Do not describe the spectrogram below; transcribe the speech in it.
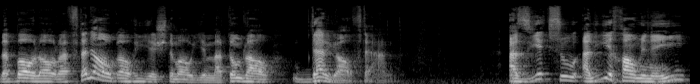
و بالا رفتن آگاهی اجتماعی مردم را دریافتهاند. از یک سو علی خامنه ای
